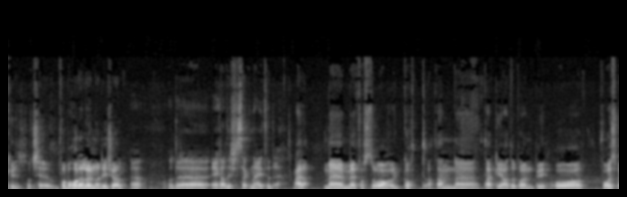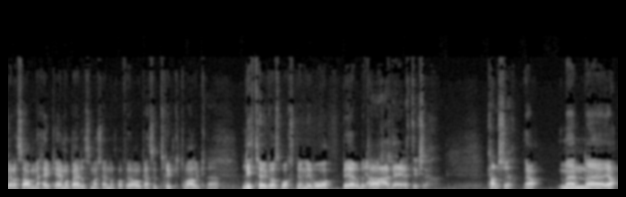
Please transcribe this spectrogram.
kunstner. Får beholde lønna di sjøl. Ja. Og det, jeg hadde ikke sagt nei til det. Nei da. Vi, vi forstår godt at han uh, takker ja til Brøndby. Og får spille sammen med Heggheim og Bell, som han kjenner fra før. og Ganske trygt valg. Ja. Litt høyere sportslig nivå, bedre Ja, det vet jeg ikke. Kanskje. Ja. Men eh, ja,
